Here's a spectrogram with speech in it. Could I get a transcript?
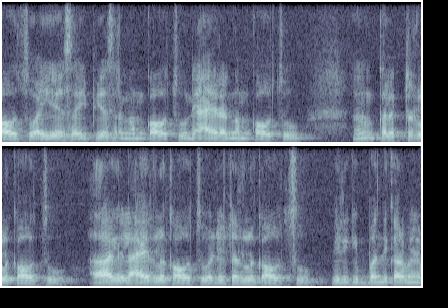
కావచ్చు ఐఏఎస్ ఐపీఎస్ రంగం కావచ్చు న్యాయ రంగం కావచ్చు కలెక్టర్లు కావచ్చు అలాగే లాయర్లు కావచ్చు ఎడిటర్లు కావచ్చు వీరికి ఇబ్బందికరమైన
